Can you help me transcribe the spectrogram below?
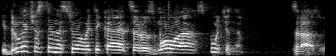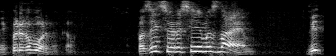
І друга частина з цього витікає це розмова з Путіним зразу, як переговорником. Позицію Росії ми знаємо. Від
